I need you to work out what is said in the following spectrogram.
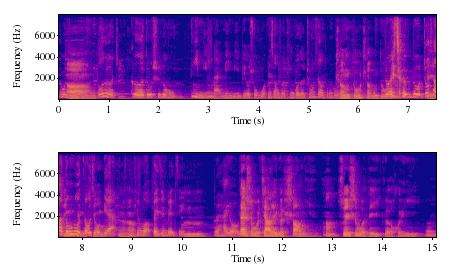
那我觉得很多的歌都是用地名来命名，比如说我们小时候听过的忠孝东路，成都，成都，对，成都，忠孝东路走九遍，你听过？北京，北京，嗯，对，还有，但是我加了一个少年。啊，所以是我的一个回忆。嗯，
